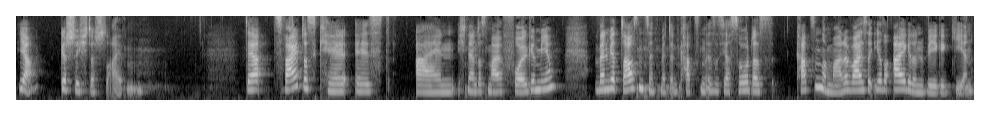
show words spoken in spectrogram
ja, Geschichte schreiben. Der zweite Skill ist ein, ich nenne das mal Folge mir. Wenn wir draußen sind mit den Katzen, ist es ja so, dass Katzen normalerweise ihre eigenen Wege gehen.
